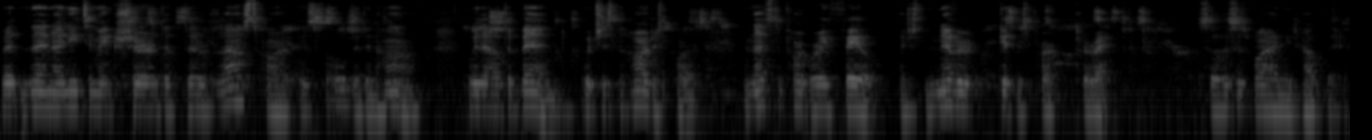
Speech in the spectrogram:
but then I need to make sure that the last part is folded in half without a bend, which is the hardest part, and that's the part where I fail. I just never get this part correct, so this is why I need help there.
